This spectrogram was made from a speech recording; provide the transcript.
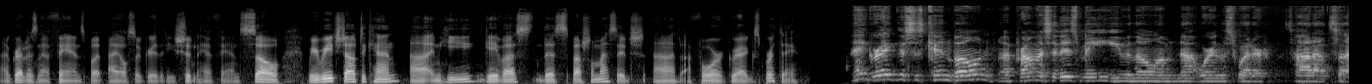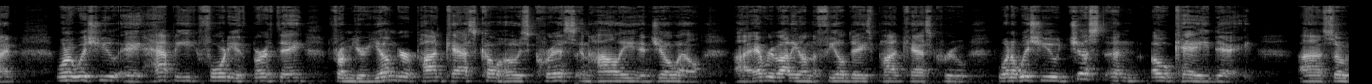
Uh, Greg doesn't have fans, but I also agree that he shouldn't have fans. So we reached out to Ken, uh, and he gave us this special message uh, for Greg's birthday. Hey, Greg, this is Ken Bone. I promise it is me, even though I'm not wearing the sweater. It's hot outside. I want to wish you a happy 40th birthday from your younger podcast co hosts, Chris and Holly and Joel. uh, everybody on the Field Days podcast crew want to wish you just an okay day. Uh, so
